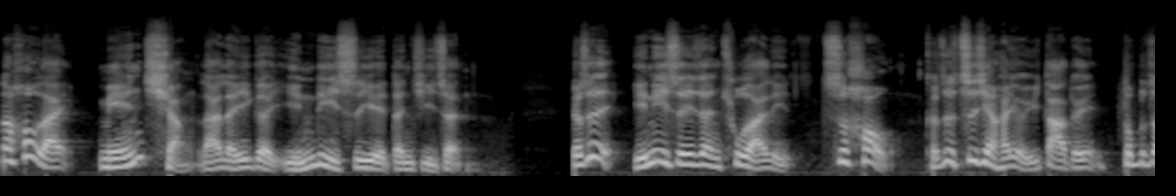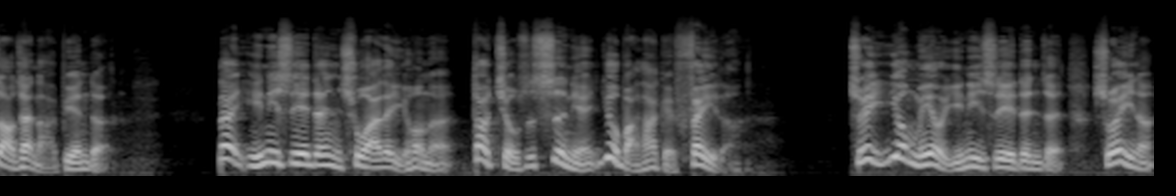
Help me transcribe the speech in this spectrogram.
那后来勉强来了一个盈利事业登记证，可是盈利事业证出来了之后，可是之前还有一大堆都不知道在哪边的。那盈利事业登记出来了以后呢，到九十四年又把它给废了，所以又没有盈利事业登记，所以呢，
